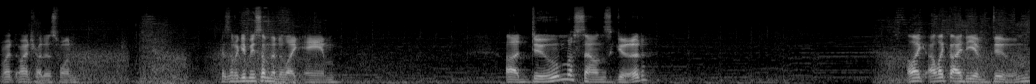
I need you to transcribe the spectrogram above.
I might, I might try this one. Because it'll give me something to, like, aim. Uh, Doom sounds good. I like I like the idea of Doom.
